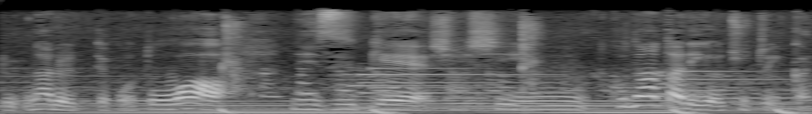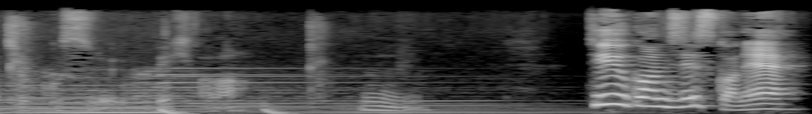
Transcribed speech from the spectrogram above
る、なるってことは、値付け、写真、このあたりをちょっと一回チェックするべきかな。うん。っていう感じですかね。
